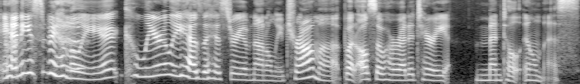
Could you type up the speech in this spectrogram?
Annie's family clearly has a history of not only trauma, but also hereditary mental illness.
